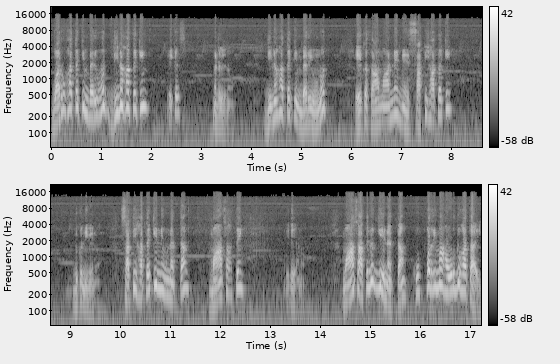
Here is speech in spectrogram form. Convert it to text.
වරු 7කින් බැරි වුණොත් දින 7කින් ඒක මැඩලෙනවා. දින 7කින් බැරි වුණොත් ඒක සාමාන්‍ය මේ සති 7කින් දුක නිවෙනවා. සති 7කින් නෙවුන නැත්තම් මාස 7න් ඒක යනවා. මාස 7නුත් ගියේ නැත්තම් උප්පරිම අවුරුදු 7යි.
